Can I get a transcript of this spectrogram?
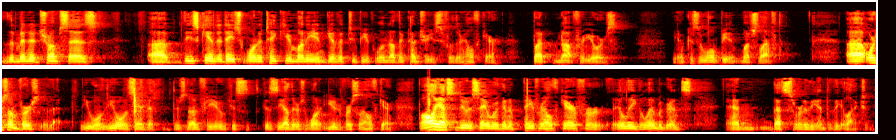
the minute Trump says uh, these candidates want to take your money and give it to people in other countries for their health care, but not for yours, you know, because there won't be much left, uh, or some version of that. You won't, you won't say that there's none for you because the others want universal health care. But all he has to do is say we're going to pay for health care for illegal immigrants, and that's sort of the end of the election.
